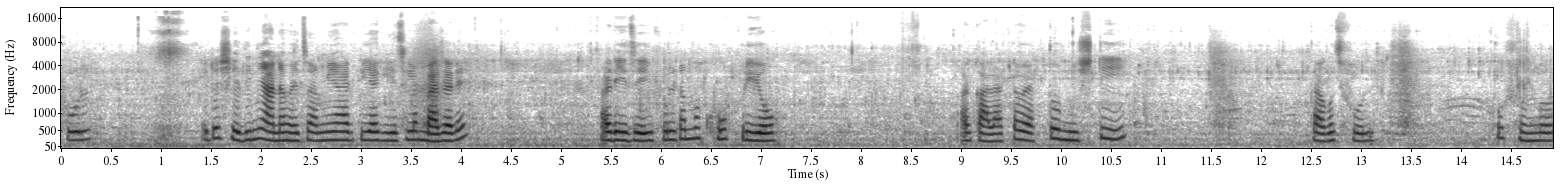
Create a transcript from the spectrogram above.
ফুল। এটা সেদিনই আনা হয়েছে। আমি আর পিয়া গিয়েছিলাম বাজারে। আর এই যে এই ফুলটা আমার খুব প্রিয়। আর কালারটাও এত মিষ্টি। কাগজ ফুল। খুব সুন্দর।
